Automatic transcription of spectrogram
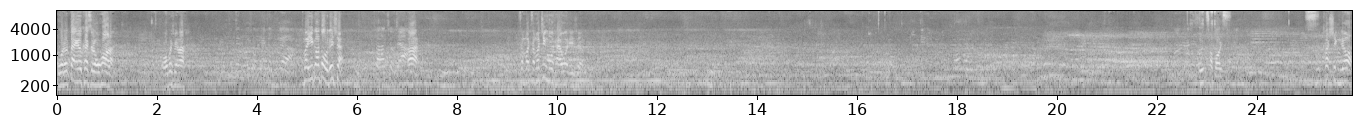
我的蛋又开始融化了，我不行了。没，伊刚到后头去，叫他酒的呀？哎，怎么怎么进后台？问题是，哦，操，不好意思，死磕信条，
